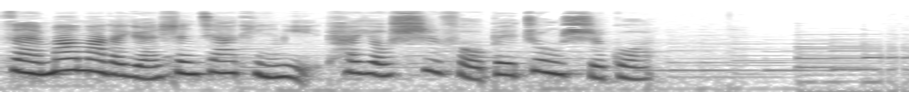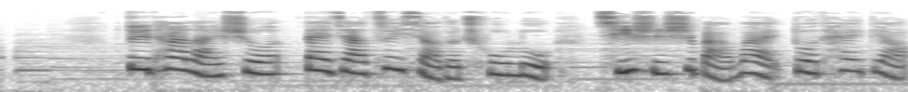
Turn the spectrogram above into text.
在妈妈的原生家庭里，她又是否被重视过？对她来说，代价最小的出路其实是把 Y 堕胎掉，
